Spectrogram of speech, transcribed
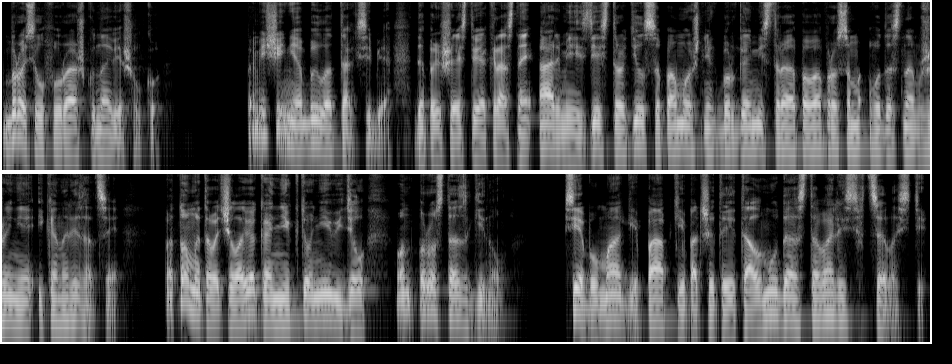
бросил фуражку на вешалку. Помещение было так себе. До пришествия Красной Армии здесь трудился помощник бургомистра по вопросам водоснабжения и канализации. Потом этого человека никто не видел, он просто сгинул. Все бумаги, папки, подшитые Талмуды оставались в целости.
